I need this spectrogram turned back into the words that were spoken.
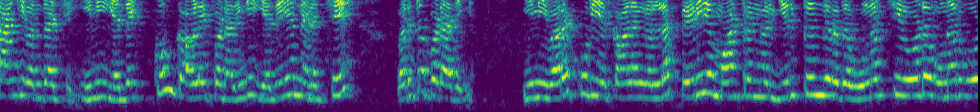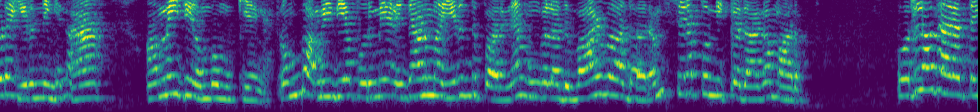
தாங்கி வந்தாச்சு. இனி எதைக்கும் கவலைப்படாதீங்க. எதையும் நினச்சி வருத்தப்படாதீங்க. இனி வரக்கூடிய காலங்களில் பெரிய மாற்றங்கள் இருக்குங்கிறத உணர்ச்சியோட உணர்வோடு இருந்தீங்கன்னா அமைதி ரொம்ப முக்கியங்க. ரொம்ப அமைதியாக பொறுமையாக நிதானமாக இருந்து பாருங்கள் உங்களது வாழ்வாதாரம் சிறப்பு மிக்கதாக மாறும். பொருளாதாரத்தை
